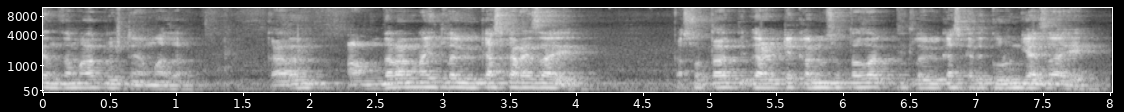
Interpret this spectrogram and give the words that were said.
त्यांचा मला प्रश्न आहे माझा. कारण आमदारांना इथला विकास करायचा आहे. का स्वतः गाडी टेकावून स्वतःचा तिथला विकास कधी करून घ्यायचा आहे?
